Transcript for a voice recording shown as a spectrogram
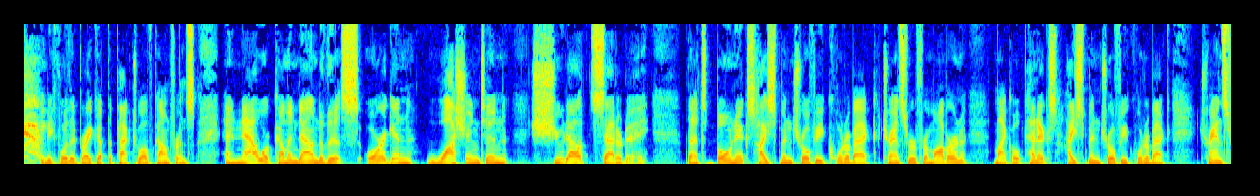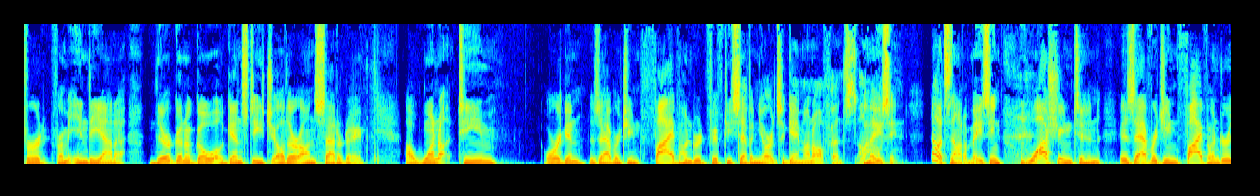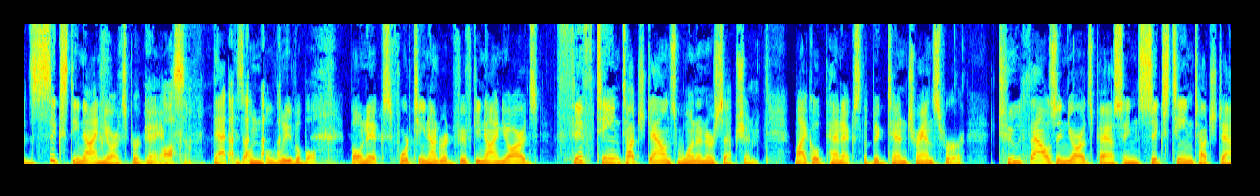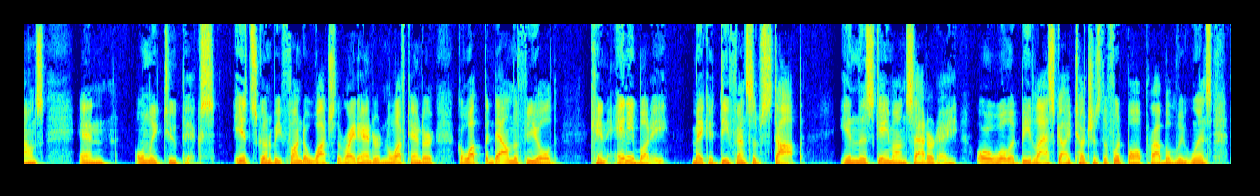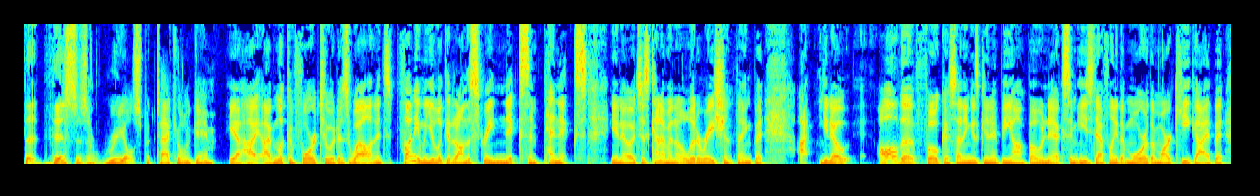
before they break up the Pac 12 conference. And now we're coming down to this Oregon, Washington shootout Saturday. That's Bo Nix, Heisman Trophy quarterback, transfer from Auburn. Michael Penix, Heisman Trophy quarterback, transferred from Indiana. They're going to go against each other on Saturday. Uh, one team Oregon is averaging 557 yards a game on offense. Amazing. No, it's not amazing. Washington is averaging 569 yards per game. Awesome. That is unbelievable. Bo Nix, 1,459 yards, 15 touchdowns, one interception. Michael Penix, the Big Ten transfer, 2,000 yards passing, 16 touchdowns, and only two picks. It's going to be fun to watch the right hander and the left hander go up and down the field. Can anybody make a defensive stop in this game on Saturday, or will it be last guy touches the football probably wins? The, this is a real spectacular game. Yeah, I, I'm looking forward to it as well. And it's funny when you look at it on the screen, Nix and Penix. You know, it's just kind of an alliteration thing. But, I, you know, all the focus I think is going to be on Bo Nix, and he's definitely the more the marquee guy. But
